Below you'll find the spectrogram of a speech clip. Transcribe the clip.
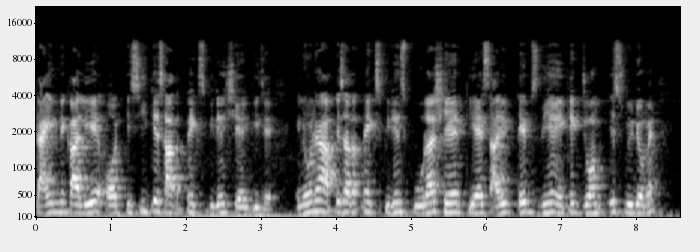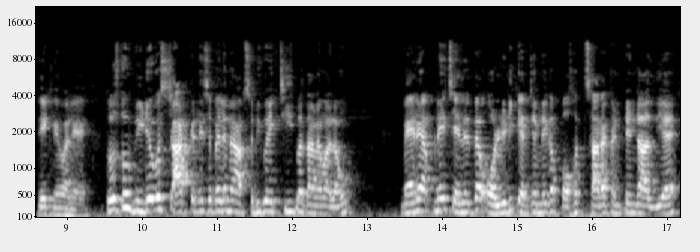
टाइम निकालिए और किसी के साथ अपने एक्सपीरियंस शेयर कीजिए। इन्होंने आपके साथ अपना एक्सपीरियंस पूरा शेयर किया है, सारी टिप्स दिए एक एक जो हम इस वीडियो में देखने वाले हैं। दोस्तों वीडियो को स्टार्ट करने से पहले मैं आप सभी को एक चीज़ बताने वाला हूँ। मैंने अपने चैनल पे ऑलरेडी कैप्जेमले का बहुत सारा कंटेंट डाल दिया है।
